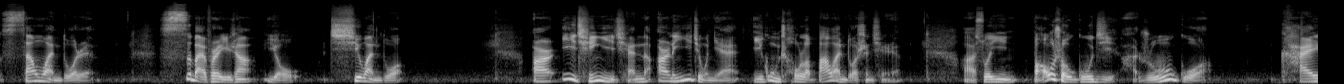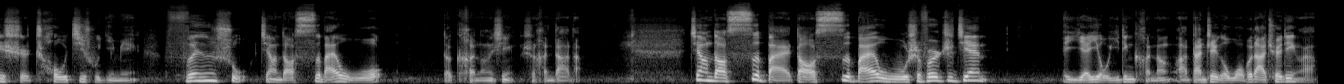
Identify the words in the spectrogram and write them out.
三万多人，四百分以上有七万多，而疫情以前的二零一九年一共抽了八万多申请人。啊，所以保守估计啊，如果开始抽技术移民，分数降到四百五的可能性是很大的。降到四百到四百五十分之间也有一定可能啊，但这个我不大确定啊。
